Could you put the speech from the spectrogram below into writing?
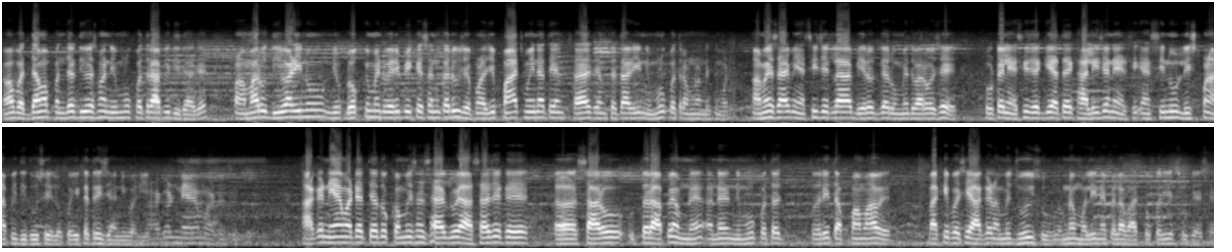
એમાં બધામાં પંદર દિવસમાં નિમણૂક પત્ર આપી દીધા છે. પણ અમારું દિવાળીનું ડોક્યુમેન્ટ વેરિફિકેશન કર્યું છે, પણ હજી પાંચ મહિના તેમ થયા તેમ છતાં એ નિમણૂક પત્ર અમને નથી મળ્યું. અમે સાહેબ એંસી જેટલા બેરોજગાર ઉમેદવારો છે ટોટલ એંસી જગ્યા ખાલી છે ને એંસીનું લિસ્ટ પણ આપી દીધું છે એ લોકો એકત્રીસ જાન્યુઆરીએ. આગળ ન્યાય માટે આગળ ન્યાય માટે અત્યારે તો કમિશનર સાહેબ જોડે આશા છે કે સારો ઉત્તર આપે અમને અને નિમણૂક પત્ર ત્વરિત આપવામાં આવે. બાકી પછી આગળ અમે જોઈશું. અમને મળીને પહેલાં વાત કરીએ શું કહે છે.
